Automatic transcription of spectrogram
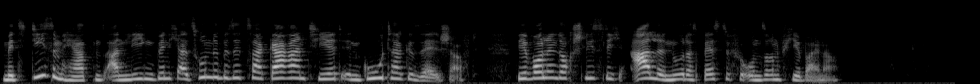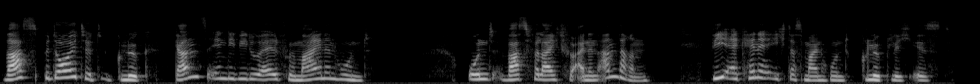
Mit diesem Herzensanliegen bin ich als Hundebesitzer garantiert in guter Gesellschaft. Wir wollen doch schließlich alle nur das Beste für unseren Vierbeiner. Was bedeutet Glück ganz individuell für meinen Hund? Und was vielleicht für einen anderen? Wie erkenne ich, dass mein Hund glücklich ist?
